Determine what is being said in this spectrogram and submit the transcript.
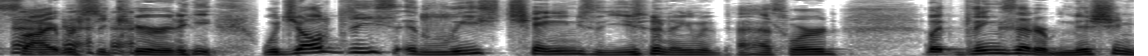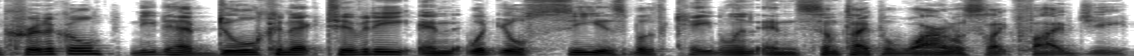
cybersecurity, would y'all just at least change the username and password? But things that are mission critical need to have dual connectivity, and what you'll see is both cabling and some type of wireless like 5G.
